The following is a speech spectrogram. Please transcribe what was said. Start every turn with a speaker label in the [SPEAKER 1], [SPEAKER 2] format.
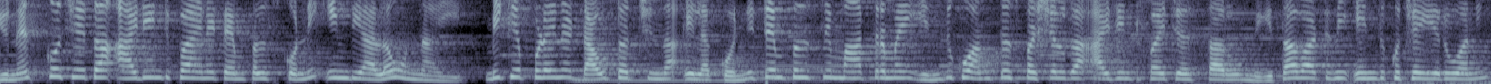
[SPEAKER 1] UNESCO చేత identify అయిన temples కొన్ని ఇండియాలో ఉన్నాయి. మీకు ఎప్పుడైనా డౌట్ వచ్చిందా? ఇలా కొన్ని టెంపుల్స్ని మాత్రమే ఎందుకు అంత స్పెషల్గా ఐడెంటిఫై చేస్తారు? మిగతా వాటిని ఎందుకు చేయరు అని?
